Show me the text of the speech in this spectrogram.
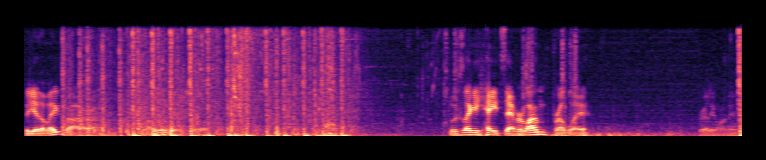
But yeah, the legs are um, a little bit short. Looks like he hates everyone. Probably. Really want to.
